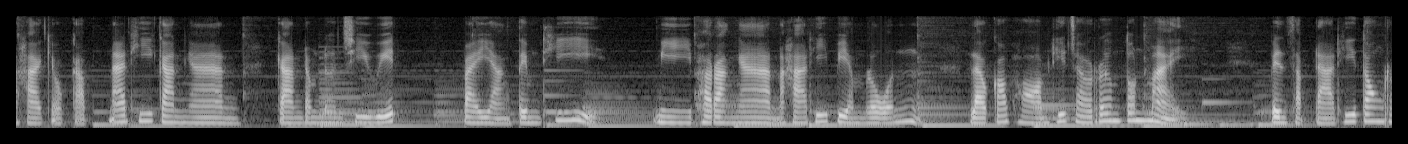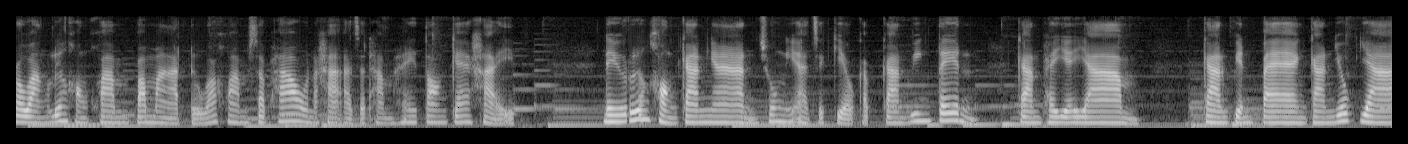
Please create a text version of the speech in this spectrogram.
นะคะ เกี่ยวกับหน้าที่การงาน การดำเนินชีวิต ไปอย่างเต็มที่มีพลังงานนะคะที่เปี่ยมล้น แล้วก็พร้อมที่จะเริ่มต้นใหม่ เป็นสัปดาห์ที่ต้องระวังเรื่องของความประมาทหรือว่าความสะเพร่านะคะ อาจจะทำให้ต้องแก้ไข ในเรื่องของการงานช่วงนี้อาจจะเกี่ยวกับการวิ่งเต้น การพยายาม การเปลี่ยนแปลง การยกย้า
